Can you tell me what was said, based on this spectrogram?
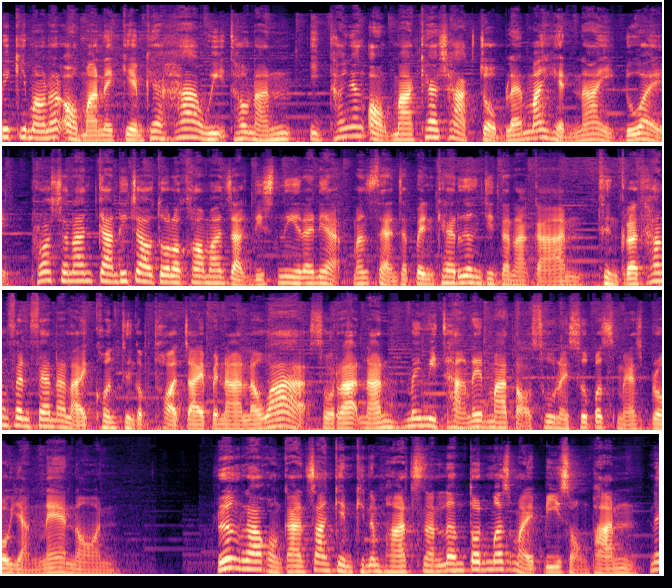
มิกกี้เมาส์นั้นออกมาในเกมแค่ 5 วิเท่านั้น อีกทั้งยังออกมาแค่ฉากจบและไม่เห็นหน้าอีกด้วย เพราะฉะนั้นการที่จะเอาตัวละครมาจากดิสนีย์ได้เนี่ยมันแสนจะเป็นแค่เรื่องจินตนาการ ถึงกระทั่งแฟนๆหลายคนถึงกับถอดใจไปนานแล้วว่าโซระนั้นไม่มีทางได้มาต่อสู้ใน Super Smash Bros อย่างแน่นอน เรื่องราวของการสร้างเกม Kingdom Hearts นั้นเริ่มต้นเมื่อสมัยปี 2000 ใน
